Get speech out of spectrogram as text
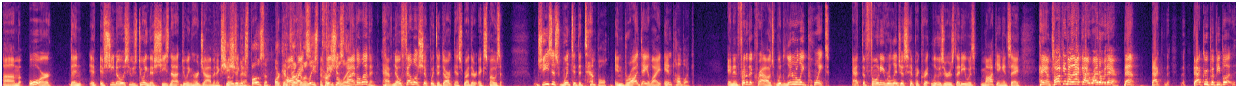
um, or then if, if she knows who's doing this, she's not doing her job and exposing them. She should them. expose them or confront Paul them at writes, least Ephesians personally. five eleven. Have no fellowship with the darkness, rather expose it. Jesus went to the temple in broad daylight in public, and in front of the crowds would literally point at the phony religious hypocrite losers that he was mocking and say, "Hey, I'm talking about that guy right over there. Them. That that group of people,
